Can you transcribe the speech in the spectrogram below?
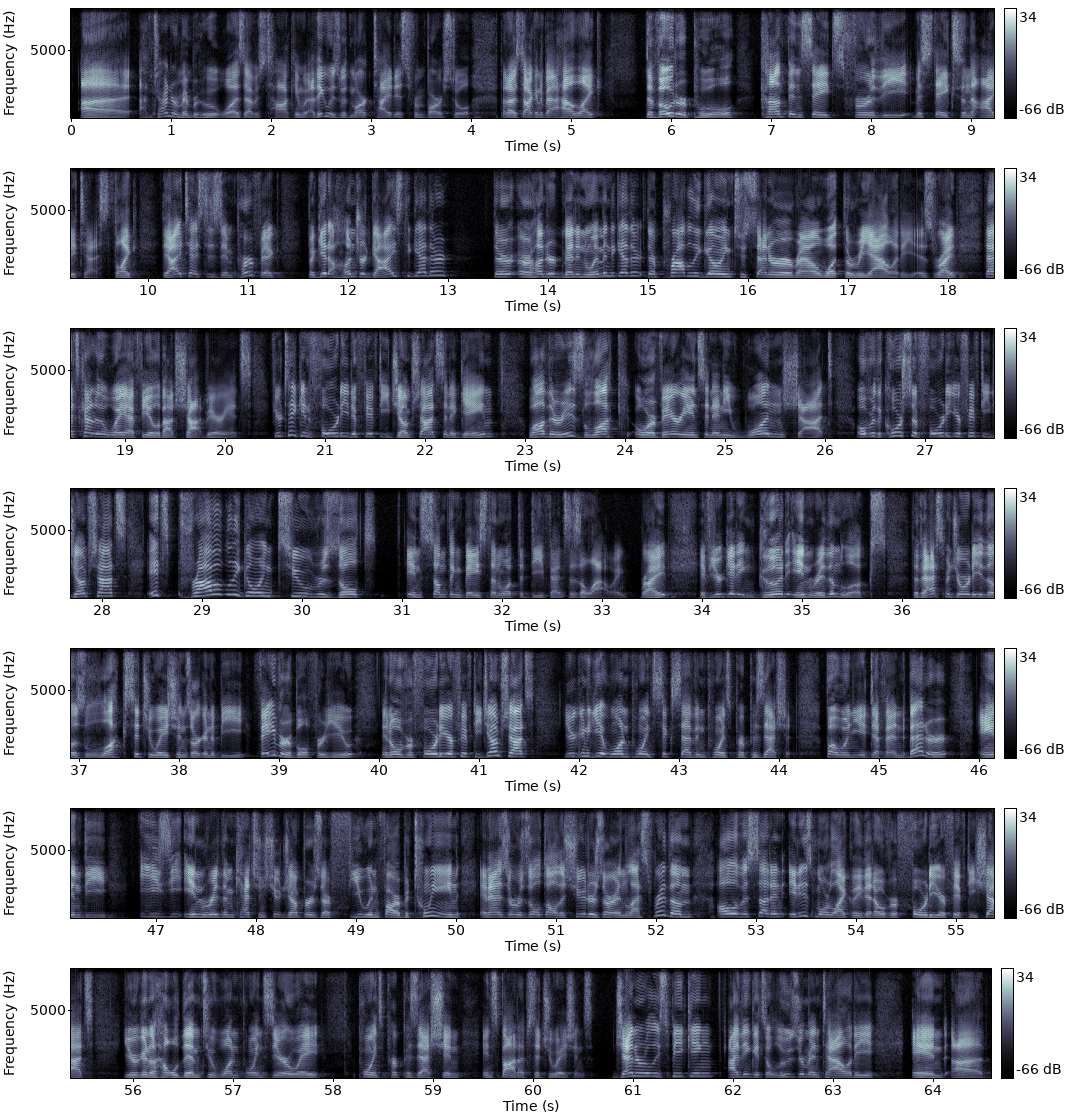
uh, I'm trying to remember who it was I was talking with. I think it was with Mark Titus from Barstool. But I was talking about how, like, the voter pool compensates for the mistakes in the eye test. Like, the eye test is imperfect, but get 100 guys together there are 100 men and women together, they're probably going to center around what the reality is, right? That's kind of the way I feel about shot variance. If you're taking 40 to 50 jump shots in a game, while there is luck or variance in any one shot, over the course of 40 or 50 jump shots, it's probably going to result in something based on what the defense is allowing, right? If you're getting good in rhythm looks, the vast majority of those luck situations are going to be favorable for you. In over 40 or 50 jump shots, you're going to get 1.67 points per possession. But when you defend better and the easy in rhythm catch and shoot jumpers are few and far between, and as a result, all the shooters are in less rhythm, all of a sudden, it is more likely that over 40 or 50 shots, you're going to hold them to 1.08 points per possession in spot up situations. Generally speaking, I think it's a loser mentality, and uh,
